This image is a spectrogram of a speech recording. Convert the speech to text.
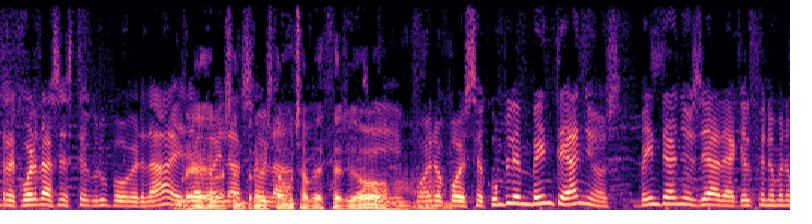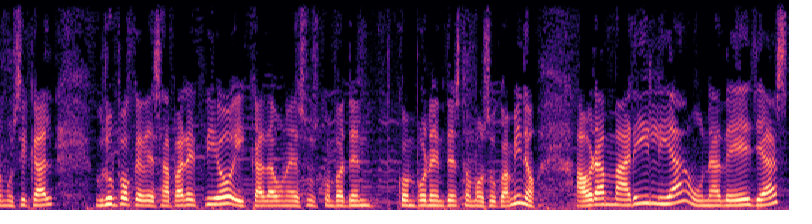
¿Recuerdas este grupo, verdad? Hombre, las entrevistado muchas veces yo. Sí, bueno, pues se cumplen 20 años, 20 años ya de aquel fenómeno musical, grupo que desapareció y cada una de sus componen- componentes tomó su camino. Ahora Marilia, una de ellas,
